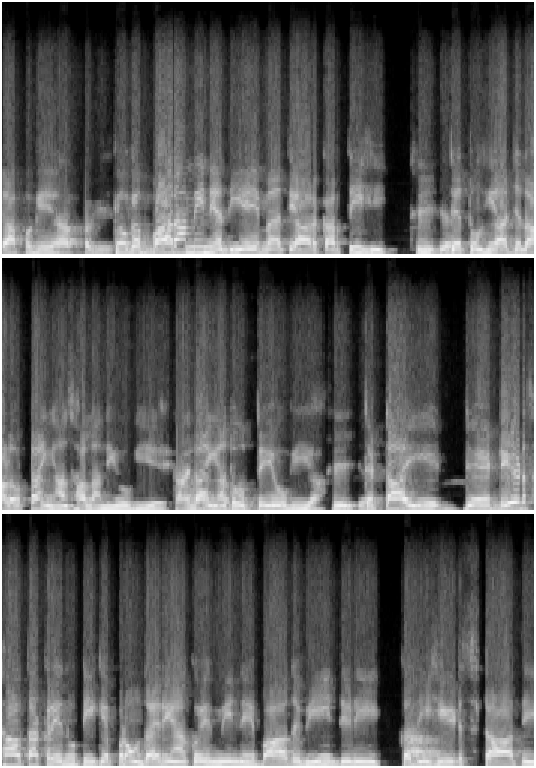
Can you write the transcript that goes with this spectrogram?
ਟੱਪ ਗਏ ਆ। ਟੱਪ ਗਏ ਕਿਉਂਕਿ 12 ਮਹੀਨਿਆਂ ਦੀ ਇਹ ਮੈਂ ਤਿਆਰ ਕਰਤੀ ਸੀ ਠੀਕ ਹੈ। ਤੇ ਤੁਸੀਂ ਅੱਜ ਲਾ ਲਓ 2.5 ਸਾਲਾਂ ਦੀ ਹੋ ਗਈ ਢਾਈਆਂ 2.5 ਤੋਂ ਉੱਤੇ ਹੋ ਗਈ ਆ। ਤੇ ਹੈ। 2.5 ਦੇ ਡੇਢ ਸਾਲ ਤੱਕ ਇਹਨੂੰ ਟੀਕੇ ਭਰਾਉਂਦਾ ਹੀ ਰਿਹਾ ਕੋਈ ਮਹੀਨੇ ਬਾਅਦ 20 ਦਿਨੀ ਕਦੀ। ਹੀਟ ਸਟਾਤੀ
